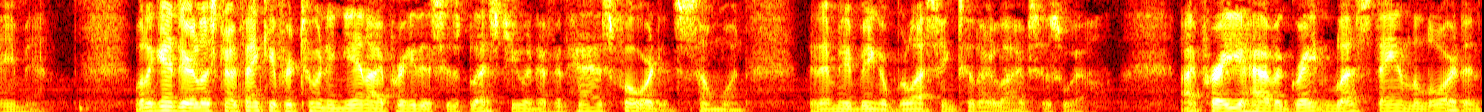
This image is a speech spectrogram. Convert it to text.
Amen. Well, again, dear listener, thank you for tuning in. I pray this has blessed you, and if it has, forwarded someone that it may bring a blessing to their lives as well. I pray you have a great and blessed day in the Lord. And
